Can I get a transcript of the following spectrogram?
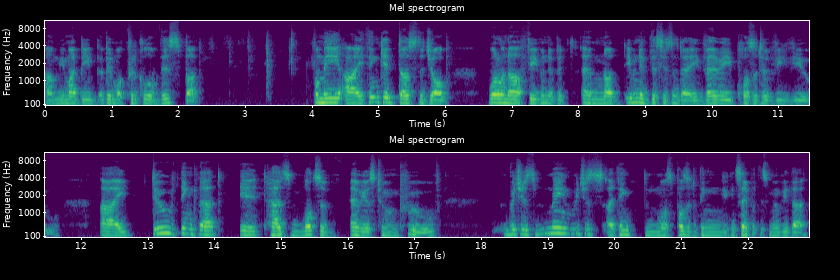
um, you might be a bit more critical of this, but for me, I think it does the job well enough, even if it um, not even if this isn't a very positive review. I do think that it has lots of areas to improve, which is main, which is I think the most positive thing you can say about this movie that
